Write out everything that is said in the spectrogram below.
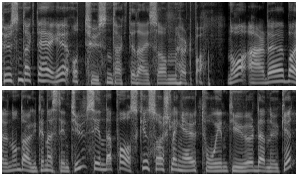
Tusen takk til Hege, og tusen takk til deg som hørte på. Nå er det bare noen dager til neste intervju. Siden det er påske, så slenger jeg ut to intervjuer denne uken.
